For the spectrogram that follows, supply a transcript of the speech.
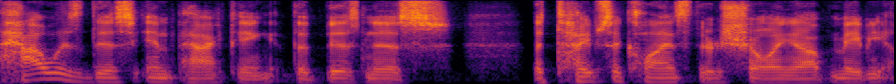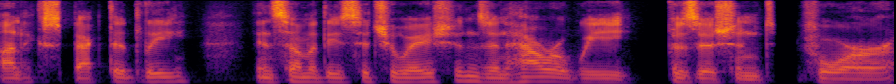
How is this impacting the business, the types of clients that are showing up maybe unexpectedly in some of these situations? And how are we positioned for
